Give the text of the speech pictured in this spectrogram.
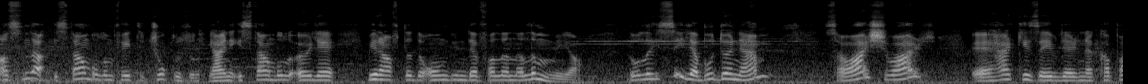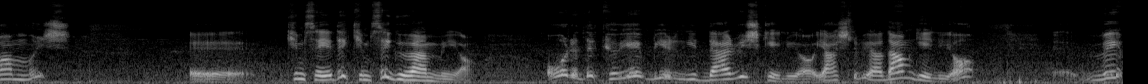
Aslında İstanbul'un fethi çok uzun. Yani İstanbul öyle bir haftada 10 günde falan alınmıyor. Dolayısıyla bu dönem savaş var. E, herkes evlerine kapanmış. E, kimseye de kimse güvenmiyor. Orada köye bir derviş geliyor, yaşlı bir adam geliyor ve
